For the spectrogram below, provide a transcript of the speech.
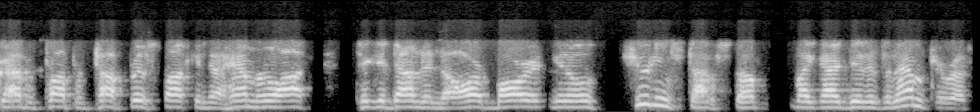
grab a proper top wrist lock into hammer lock, take it down into arm bar, you know, shooting style stuff like I did as an amateur wrestler,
